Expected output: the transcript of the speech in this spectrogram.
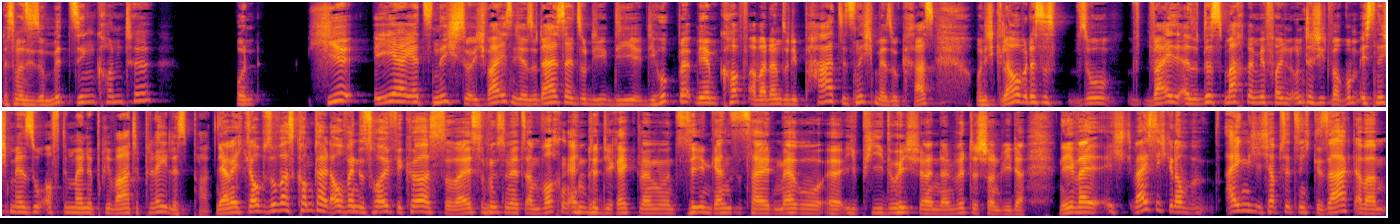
dass man sie so mitsingen konnte. Und hier eher jetzt nicht so. Ich weiß nicht. Also da ist halt so die, die, die Hook bleibt mir im Kopf, aber dann so die Parts jetzt nicht mehr so krass. Und ich glaube, das ist so, weiß, also das macht bei mir voll den Unterschied, warum es nicht mehr so oft in meine private Playlist packe. Ja, aber ich glaube, sowas kommt halt auch, wenn du es häufig hörst. So, weißt du, müssen wir jetzt am Wochenende direkt, wenn wir uns sehen, ganze Zeit Mero äh, EP durchhören, dann wird es schon wieder. Nee, weil ich weiß nicht genau, eigentlich, ich habe es jetzt nicht gesagt, aber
